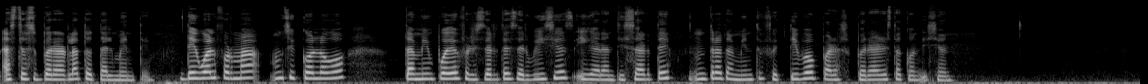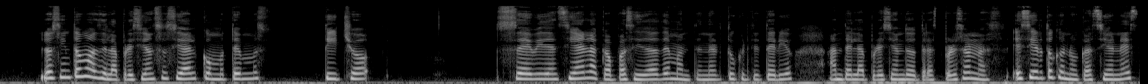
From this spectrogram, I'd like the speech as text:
hasta superarla totalmente. De igual forma, un psicólogo también puede ofrecerte servicios y garantizarte un tratamiento efectivo para superar esta condición. Los síntomas de la presión social, como te hemos dicho, se evidencia en la capacidad de mantener tu criterio ante la presión de otras personas. Es cierto que en ocasiones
